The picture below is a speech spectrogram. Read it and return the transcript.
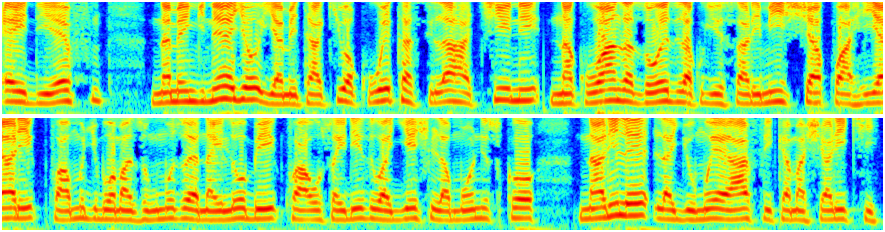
ADF na mengineyo yametakiwa kuweka silaha chini na kuanza zoezi la kujisalimisha kwa hiari kwa mujibu wa mazungumzo ya Nairobi kwa usaidizi wa jeshi la MONUSCO na lile la Jumuiya ya Afrika Mashariki.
